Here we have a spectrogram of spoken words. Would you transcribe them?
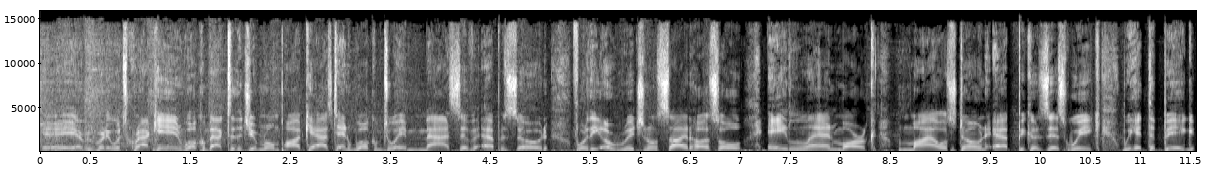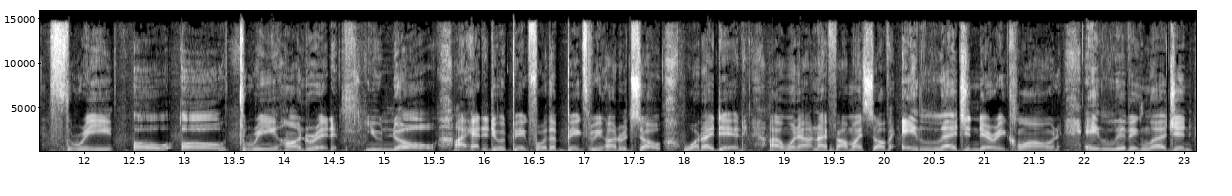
Hey, everybody, what's cracking? Welcome back to the Jim Rome podcast, and welcome to a massive episode for the original side hustle, a landmark milestone ep, because this week we hit the big 300, 300. You know, I had to do it big for the big 300. So, what I did, I went out and I found myself a legendary clone, a living legend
